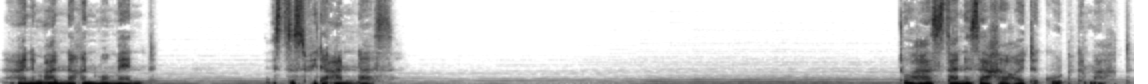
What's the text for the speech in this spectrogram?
In einem anderen Moment ist es wieder anders. Du hast deine Sache heute gut gemacht.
